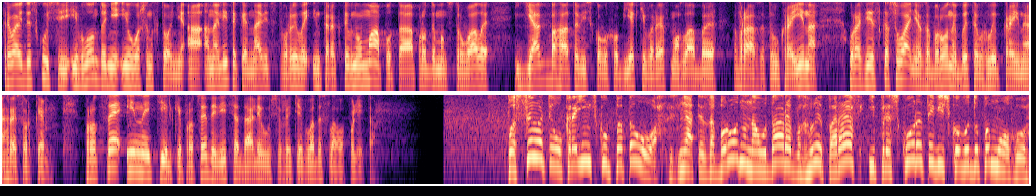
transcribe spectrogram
Тривають дискусії і в Лондоні, і у Вашингтоні. А аналітики навіть створили інтерактивну мапу та продемонстрували, як багато військових об'єктів РФ могла би вразити Україна у разі скасування заборони бити вглиб країни-агресорки. Про це і не тільки про це дивіться далі у сюжеті Владислава Політа. Посилити українську ППО, зняти заборону на удари в глиб РФ і прискорити військову допомогу.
